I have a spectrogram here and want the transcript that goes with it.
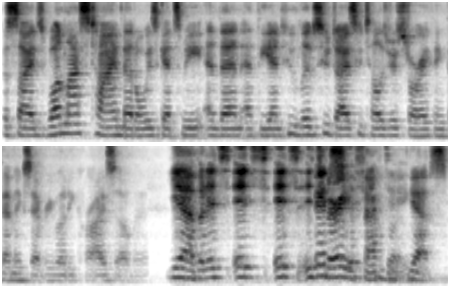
besides one last time, that always gets me. And then at the end, who lives, who dies, who tells your story? I think that makes everybody cry. So yeah but it's it's it's it's, It's- very affecting yes,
